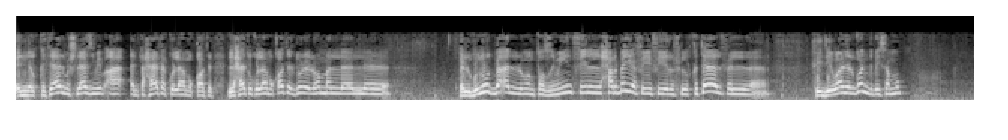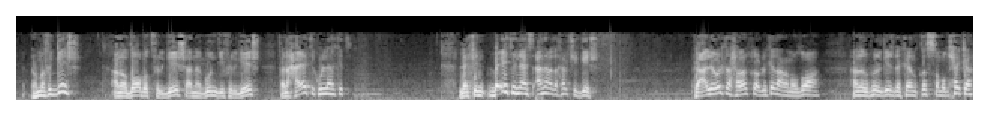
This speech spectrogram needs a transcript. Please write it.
إن القتال مش لازم يبقى أنت حياتك كلها مقاتل. اللي حياته كلها مقاتل دول اللي هم ال- ال- الجنود بقى المنتظمين في الحربية في في في القتال في في ديوان الجند بيسموه. اللي هم في الجيش. أنا ضابط في الجيش أنا جندي في الجيش فأنا حياتي كلها كده. لكن بقية الناس أنا ما دخلتش الجيش. فعلي قلت لحضراتكم قبل كده على موضوع أنا دخول الجيش ده كان قصة مضحكة.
